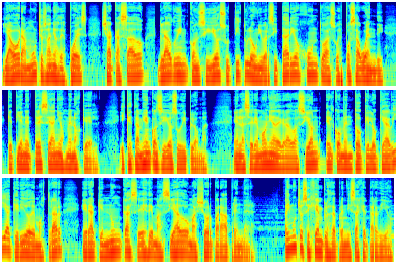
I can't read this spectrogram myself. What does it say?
y ahora, muchos años después, ya casado, Glaudwin consiguió su título universitario junto a su esposa Wendy, que tiene 13 años menos que él, y que también consiguió su diploma. En la ceremonia de graduación, él comentó que lo que había querido demostrar era que nunca se es demasiado mayor para aprender. Hay muchos ejemplos de aprendizaje tardío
